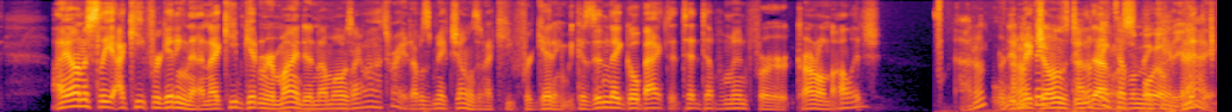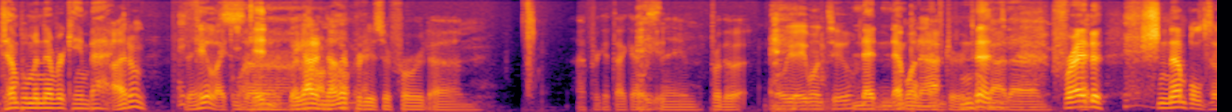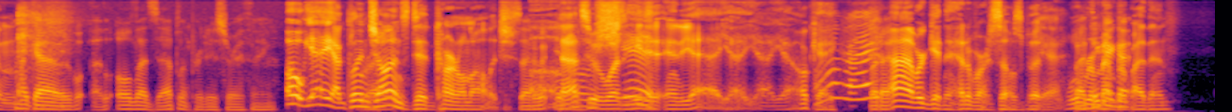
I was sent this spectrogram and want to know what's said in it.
I honestly, I keep forgetting that, and I keep getting reminded, and I'm always like, "Oh, that's right. That was Mick Jones," and I keep forgetting because didn't they go back to Ted Templeman for Carnal Knowledge? I don't. Or did I don't Mick think- Jones do I don't that think? Templeman came the ending. back. Templeman never came back. I don't. I feel like he so. didn't, They got another know, man. producer for. um I forget that guy's name for the, oh yeah, he went too. Ned the one after. Ned- got uh, Fred Schnempleton. like a, a old Led Zeppelin producer, I think. oh yeah, yeah. Glyn Johns did Carnal Knowledge. That who- yeah. That's who it was. He did, and yeah, yeah, yeah, yeah. Okay. But I, Ah, we're getting ahead of ourselves, but Yeah. we'll But I think I remember got- by then.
